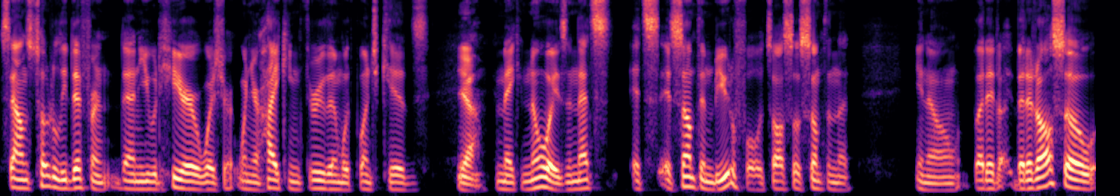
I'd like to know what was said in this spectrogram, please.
Sounds totally different than you would hear was you're, when you're hiking through them with a bunch of kids Yeah. and making noise, and that's it's it's something beautiful. It's also something that you know, but it but it also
